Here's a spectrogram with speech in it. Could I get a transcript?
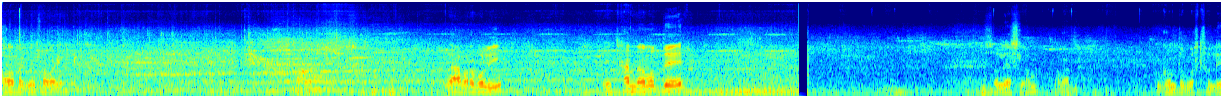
ভালো থাকবেন সবাই। আবারও বলি, এই ঠান্ডার মধ্যে চলে আসলাম আমার গন্তব্যস্থলে,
